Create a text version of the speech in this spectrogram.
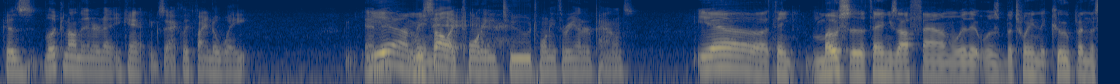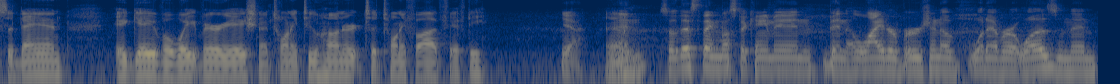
because looking on the internet, you can't exactly find a weight. Yeah, I we saw like eh, 22, 2300 pounds. Yeah, I think most of the things I found with it was between the coupe and the sedan. It gave a weight variation of 2200 to 2550. Yeah. Yeah. And so this thing must have came in, been a lighter version of whatever it was, and then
